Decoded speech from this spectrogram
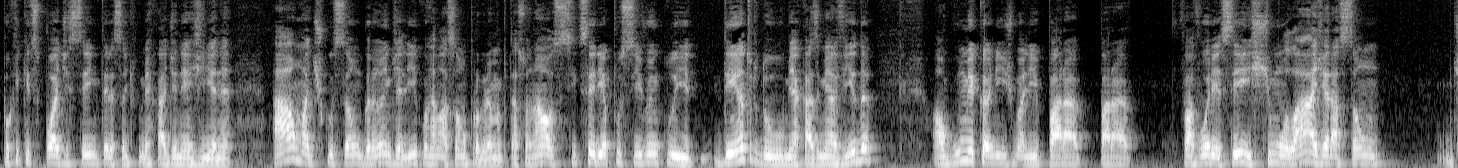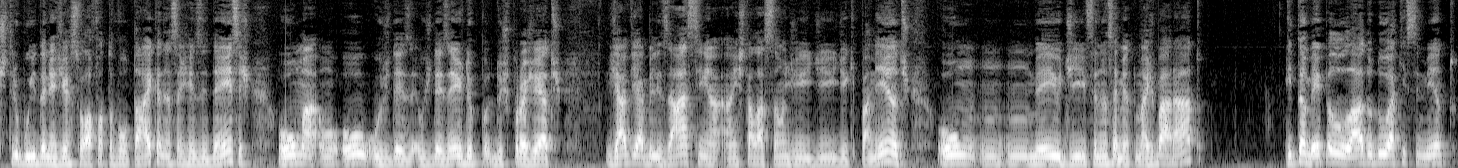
por que, que isso pode ser interessante para o mercado de energia, né? Há uma discussão grande ali com relação ao programa habitacional se seria possível incluir dentro do Minha Casa Minha Vida algum mecanismo ali para, para favorecer e estimular a geração distribuída energia solar fotovoltaica nessas residências, ou, uma, ou, ou os, de, os desenhos do, dos projetos já viabilizassem a, a instalação de, de, de, equipamentos, ou um, um, um meio de financiamento mais barato, e também pelo lado do aquecimento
